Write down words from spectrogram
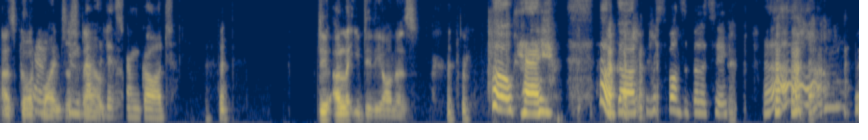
as, as God There winds us few down. messages from God. Do I'll let you do the honors. Okay. Oh God, responsibility. Ah.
